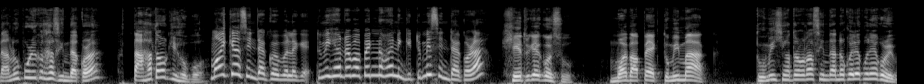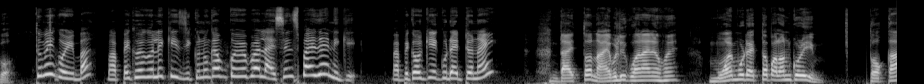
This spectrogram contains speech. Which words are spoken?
নানু পৰিৰ কথা চিন্তা কৰা তাহাঁতৰ কি হ'ব? মই কিয় চিন্তা কৰিব লাগে? তুমি সিহঁতৰ বাপেক নহয় নেকি? তুমি চিন্তা কৰা। সেইটোকে কৈছোঁ। মই বাপেক তুমি মাক। তুমি সিহঁতৰ কথা চিন্তা নকৰিলে কোনে কৰিব? তুমি কৰিবা। বাপেক হৈ গ'লে কি যিকোনো কাম কৰিব পৰা লাইচেঞ্চ পাই যায় নেকি? বাপেকৰ কি একো দায়িত্ব নাই? দায়িত্ব নাই বুলি কোৱা নাই নহয়। মই মোৰ দায়িত্ব পালন কৰিম। টকা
